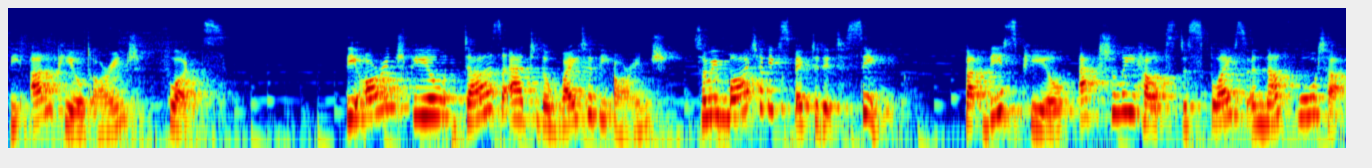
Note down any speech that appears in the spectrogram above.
the unpeeled orange floats. The orange peel does add to the weight of the orange, so we might have expected it to sink. But this peel actually helps displace enough water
